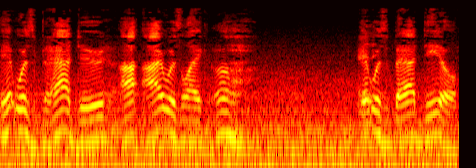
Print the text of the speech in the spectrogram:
it was bad, dude. Yeah. I I was like, ugh. It was a bad deal.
